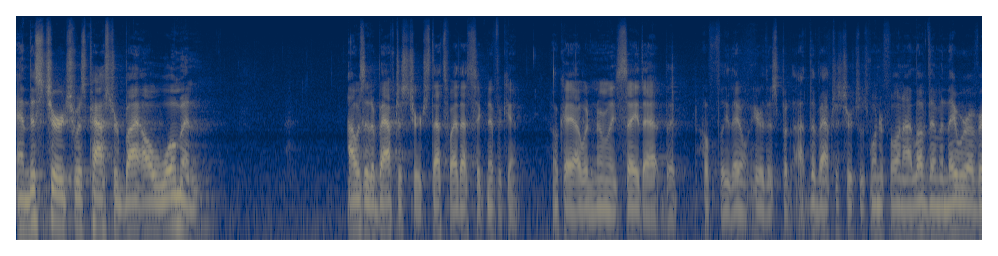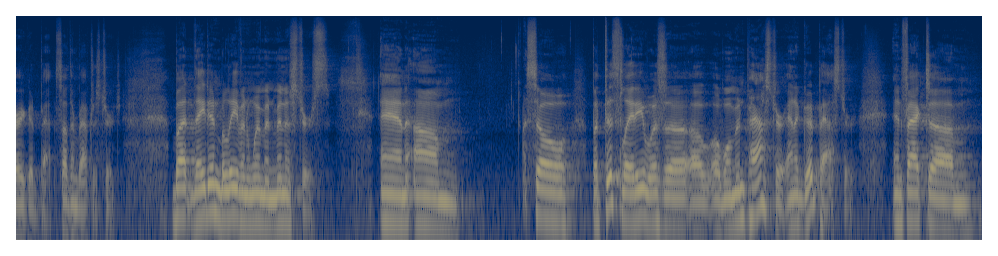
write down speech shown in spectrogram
and this church was pastored by a woman. I was at a Baptist church, that's why that's significant. Okay, I wouldn't normally say that, but hopefully they don't hear this, but uh, the Baptist church was wonderful and I loved them and they were a very good Southern Baptist church. But they didn't believe in women ministers. And um, so, but this lady was a, a, a, woman pastor and a good pastor. In fact, um,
